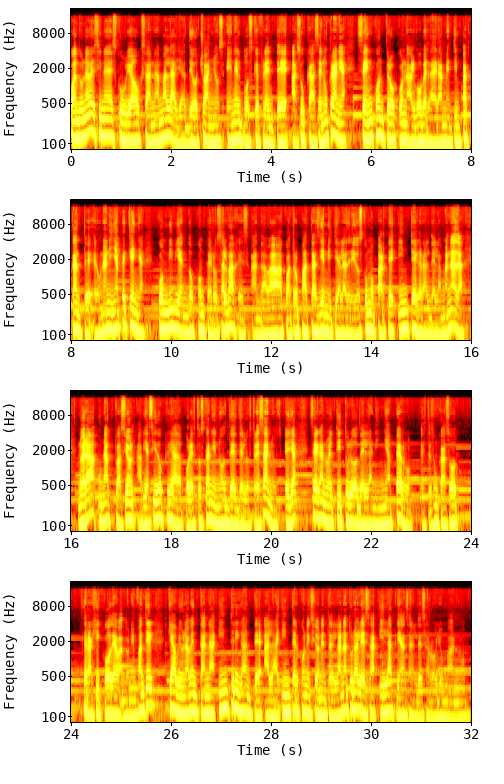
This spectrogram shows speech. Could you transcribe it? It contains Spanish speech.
cuando una vecina descubrió a Oksana Malaya, de 8 años, en el bosque frente a su casa en Ucrania, se encontró con algo verdaderamente impactante. Era una niña pequeña conviviendo con perros salvajes. Andaba a cuatro patas y emitía ladridos como parte integral de la manada. No era una actuación, había sido criada por estos caninos desde los tres años. Ella se ganó el título de la niña perro. Este es un caso trágico de abandono infantil que abrió una ventana intrigante a la interconexión entre la naturaleza y la crianza en el desarrollo humano.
